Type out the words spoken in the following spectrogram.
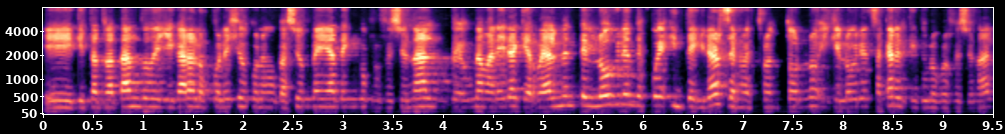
que está tratando de llegar a los colegios con educación media técnico profesional de una manera que realmente logren después integrarse a nuestro entorno y que logren sacar el título profesional.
